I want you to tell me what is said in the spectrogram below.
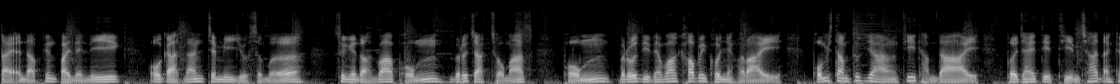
ไต่อันดับขึ้นไปในลีก โอกาสนั้นจะมีอยู่เสมอ ซึ่งแน่นอนว่าผมรู้จักโทมัส ผมรู้ดีนะว่าเขาเป็นคนอย่างไร ผมจะทำทุกอย่างที่ทำได้ เพื่อจะให้ติดทีมชาติอังก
